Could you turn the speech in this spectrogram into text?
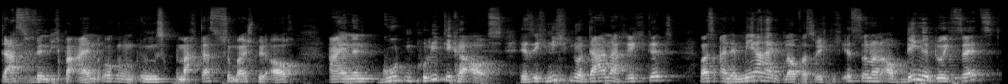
Das finde ich beeindruckend und übrigens macht das zum Beispiel auch einen guten Politiker aus, der sich nicht nur danach richtet, was eine Mehrheit glaubt, was richtig ist, sondern auch Dinge durchsetzt,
